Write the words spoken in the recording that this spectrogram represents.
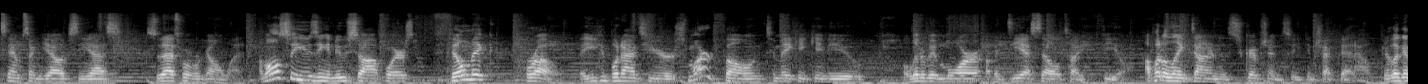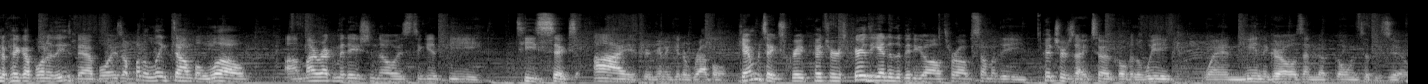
Samsung Galaxy S. So that's what we're going with. I'm also using a new software, Filmic Pro that you can put onto your smartphone to make it give you a little bit more of a DSL type feel. I'll put a link down in the description so you can check that out. If you're looking to pick up one of these bad boys, I'll put a link down below. Um, my recommendation though is to get the T6i if you're gonna get a Rebel. Camera takes great pictures. Here at the end of the video, I'll throw up some of the pictures I took over the week when me and the girls ended up going to the zoo.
